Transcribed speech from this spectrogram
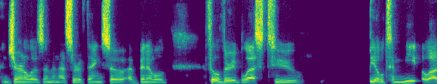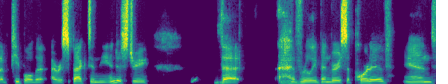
and journalism and that sort of thing. So I've been able I feel very blessed to be able to meet a lot of people that I respect in the industry that have really been very supportive. And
